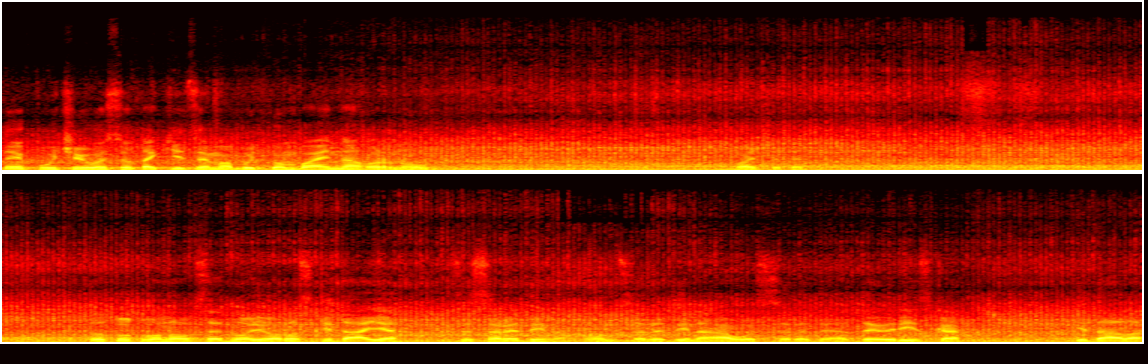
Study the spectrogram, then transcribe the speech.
де кучі ось отакі, це, мабуть, комбайн нагорнув. Бачите? То тут воно все одно його розкидає. Це середина, вон середина, а ось середина, де різка кидала.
